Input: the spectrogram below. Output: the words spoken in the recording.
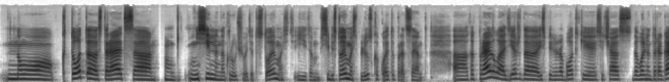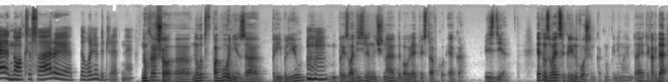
Но кто-то старается не сильно накручивать эту стоимость и там себестоимость плюс какой-то процент. А, как правило, одежда из переработки сейчас довольно дорогая, но аксессуары довольно бюджетные. Ну хорошо, э, ну вот в погоне за прибылью угу. производители начинают добавлять приставку эко везде. Это называется greenwashing, как мы понимаем. Да? Это когда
